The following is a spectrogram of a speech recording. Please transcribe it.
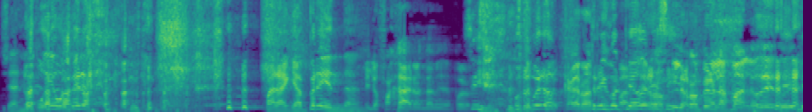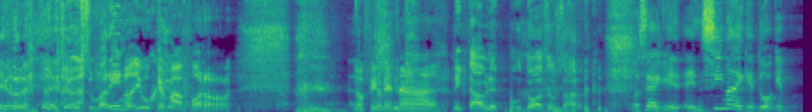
O sea, no podía volver a- para que aprendan. Y lo fajaron también. por- Sí, fueron Lo cagaron a tres. Le, golpeadores. romp- sí. le rompieron las manos, los dedos. Le- le gol- Le hicieron el submarino. No dibuje más, por. No firmes nada. Ni tablet, puto vas a usar. O sea que encima de que tuvo que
